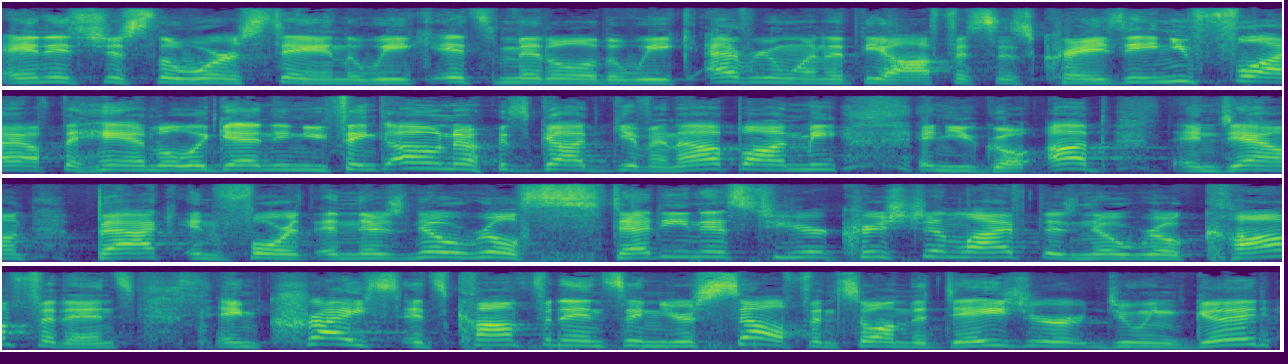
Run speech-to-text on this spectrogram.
and it's just the worst day in the week. It's middle of the week. Everyone at the office is crazy. And you fly off the handle again and you think, oh no, has God given up on me? And you go up and down, back and forth, and there's no real steadiness to your Christian life. There's no real confidence in Christ. It's confidence in yourself. And so on the days you're doing good,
